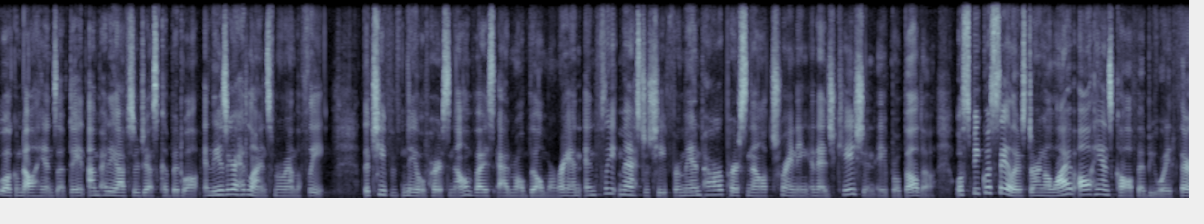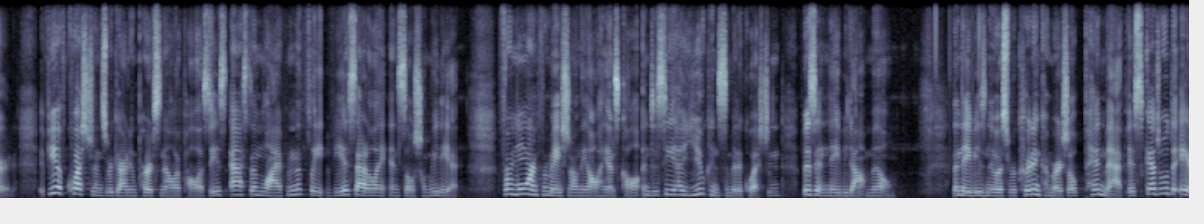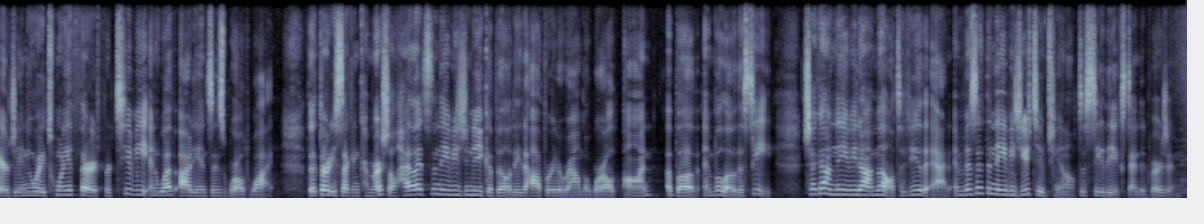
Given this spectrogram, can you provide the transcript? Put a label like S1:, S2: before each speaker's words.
S1: Welcome to All Hands Update. I'm Petty Officer Jessica Bidwell, and these are your headlines from around the fleet. The Chief of Naval Personnel, Vice Admiral Bill Moran, and Fleet Master Chief for Manpower Personnel Training and Education, April Beldo, will speak with sailors during a live all hands call February 3rd. If you have questions regarding personnel or policies, ask them live from the fleet via satellite and social media. For more information on the all hands call and to see how you can submit a question, visit Navy.mil. The Navy's newest recruiting commercial, PenMap, is scheduled to air January 23rd for TV and web audiences worldwide. The 30-second commercial highlights the Navy's unique ability to operate around the world on, above, and below the sea. Check out Navy.mil to view the ad and visit the Navy's YouTube channel to see the extended version.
